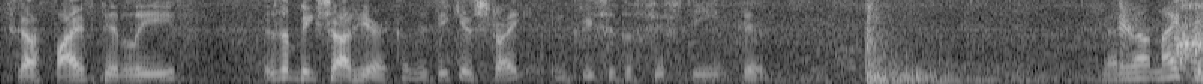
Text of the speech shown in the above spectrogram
He's got a five pin lead. This is a big shot here because if he can strike, increase it to 15 pins. Got it out nicely.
